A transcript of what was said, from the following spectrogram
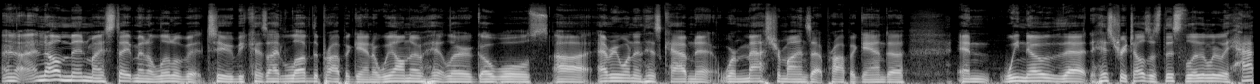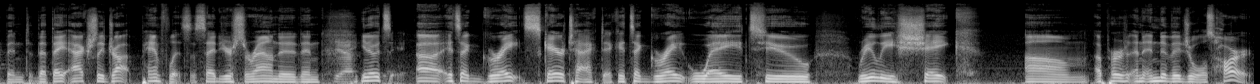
and, and I'll amend my statement a little bit too because I love the propaganda. We all know Hitler, Goebbels, uh, everyone in his cabinet were masterminds at propaganda, and we know that history tells us this literally happened. That they actually dropped pamphlets that said you're surrounded, and Yeah. you know it's uh, it's a great scare tactic. It's a great way to really shake um, a per- an individual's heart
